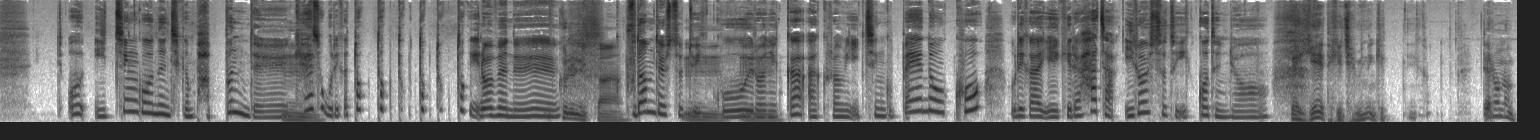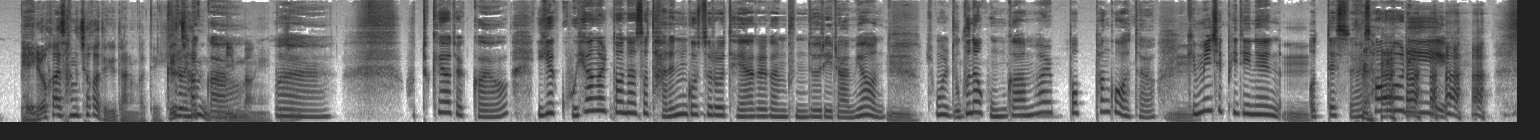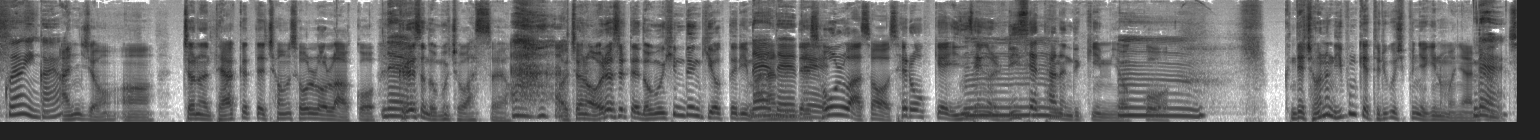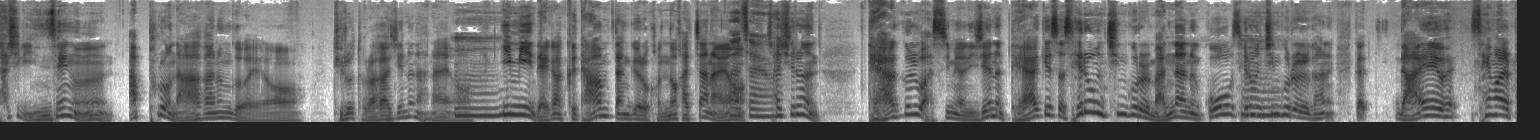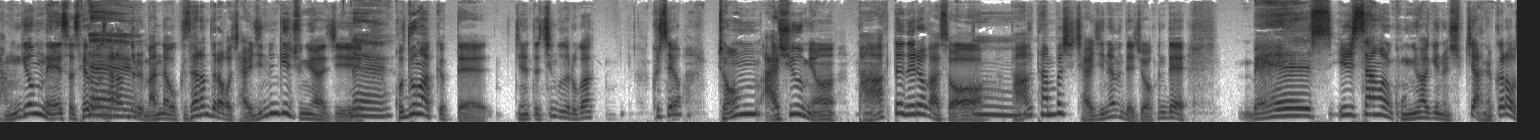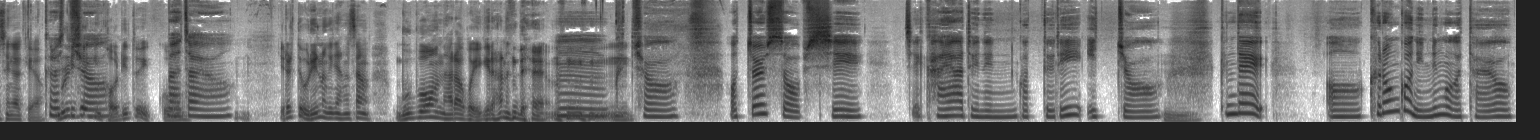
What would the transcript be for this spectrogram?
어, 이 친구는 지금 바쁜데 음. 계속 우리가 톡톡톡톡톡톡 이러면은 그러니까 부담될 수도 음, 있고 음. 이러니까 아 그러면 이 친구 빼놓고 우리가 얘기를 하자 이럴 수도 있거든요. 근데 이게 되게 재밌는 게 때로는 배려가 상처가 되기도 하는 것 같아요. 그게 그러니까요. 참 민망해. 그죠? 네. 어떻게 해야 될까요? 이게 고향을 떠나서 다른 곳으로 대학을 간 분들이라면 음. 정말 누구나 공감할 법한 것 같아요. 음. 김민식 PD는 음. 어땠어요? 서울이 고향인가요? 아니죠. 어. 저는 대학교 때 처음 서울로 올라왔고 네. 그래서 너무 좋았어요. 어, 저는 어렸을 때 너무 힘든 기억들이 네, 네 많았는데 네. 서울 와서 새롭게 인생을 음. 리셋하는 느낌이었고 음. 근데 저는 이분께 드리고 싶은 얘기는 뭐냐면 네. 사실 인생은 앞으로 나아가는 거예요. 뒤로 돌아가지는 않아요. 음. 이미 내가 그 다음 단계로 건너갔잖아요. 맞아요. 사실은 대학을 왔으면 이제는 대학에서 새로운 친구를 만나는 고 새로운 음. 친구를 가는 그러니까 나의 생활 반경 내에서 새로운 네. 사람들을 만나고 그 사람들하고 잘 지내는 게 중요하지. 네. 고등학교 때 지냈던 친구들과 글쎄요 정 아쉬우면 방학 때 내려가서 음. 방학 때 한 번씩 잘 지내면 되죠. 근데 매 일상을 공유하기는 쉽지 않을 거라고 생각해요. 그렇죠. 물리적인 거리도 있고. 맞아요. 이럴 때 우리는 그냥 항상 무보원하라고 얘기를 하는데. 음, 그렇죠. 어쩔 수 없이 이제 가야 되는 것들이 있죠. 음. 근데 어 그런 건 있는 것 같아요.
